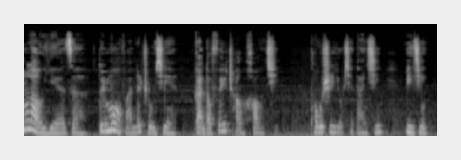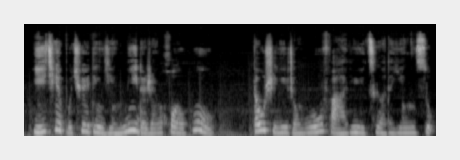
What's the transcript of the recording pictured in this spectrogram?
老爷子对莫凡的出现。感到非常好奇，同时有些担心。毕竟，一切不确定、隐秘的人或物，都是一种无法预测的因素。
